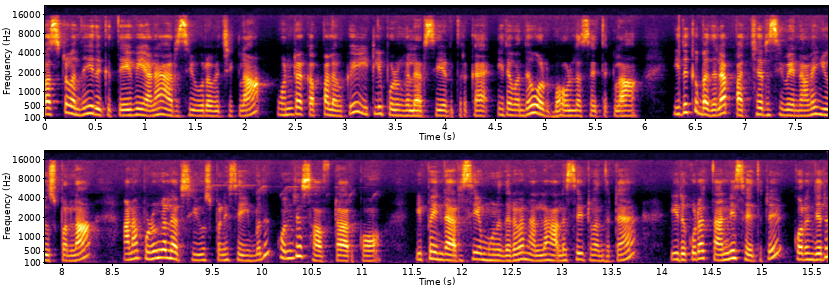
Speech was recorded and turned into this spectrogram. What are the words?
first வந்து இதுக்கு தேவையான அரிசி ஊற வச்சுக்கலாம். ஒன்றரை கப் அளவுக்கு இட்லி புழுங்கல் அரிசி எடுத்திருக்கேன். இதை வந்து ஒரு பவுலில் சேர்த்துக்கலாம். இதுக்கு பதிலாக பச்சரிசி வேணாலும் யூஸ் பண்ணலாம். ஆனால் புழுங்கல் அரிசி யூஸ் பண்ணி செய்யும்போது கொஞ்சம் சாஃப்டாக இருக்கும். இப்போ இந்த அரிசியை மூணு தடவை நல்லா அலசிட்டு வந்துட்டேன். இது கூட தண்ணி சேர்த்துட்டு குறைஞ்சது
